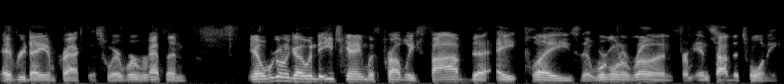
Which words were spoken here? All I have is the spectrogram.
every day in practice where we're repping. You know, we're going to go into each game with probably five to eight plays that we're going to run from inside the 20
